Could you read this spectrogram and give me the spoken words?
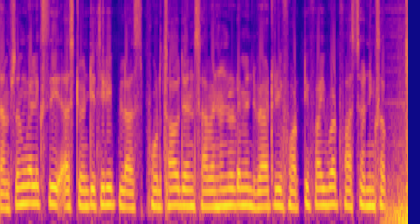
samsung galaxy s23 plus 4700 mAh battery 45 watt fast charging support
